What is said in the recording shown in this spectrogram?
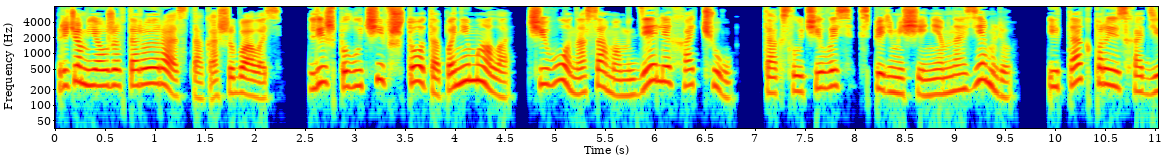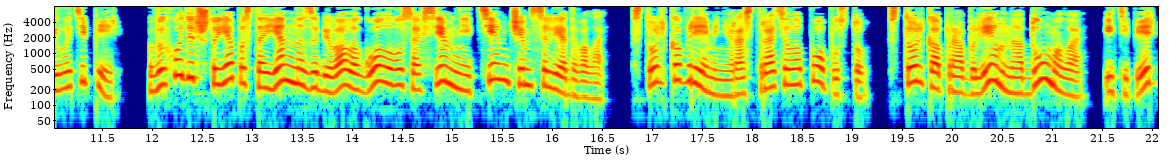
Причем я уже второй раз так ошибалась. Лишь получив что-то, понимала, чего на самом деле хочу. Так случилось с перемещением на землю. И так происходило теперь. Выходит, что я постоянно забивала голову совсем не тем, чем следовало. Столько времени растратила попусту, столько проблем надумала и теперь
